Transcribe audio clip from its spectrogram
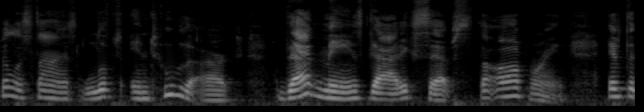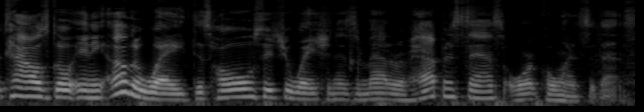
Philistines looked into the ark, that means God accepts the offering. If the cows go any other way, this whole situation is a matter of happenstance or coincidence.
